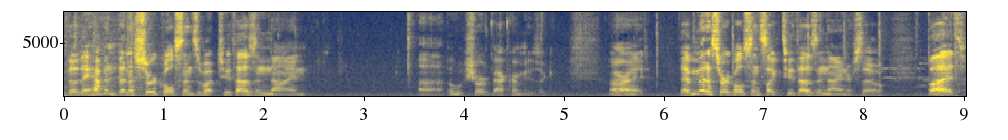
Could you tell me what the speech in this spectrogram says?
though they haven't been a circle since about 2009. Uh, oh, short background music. All right, they haven't been a circle since like 2009 or so, but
